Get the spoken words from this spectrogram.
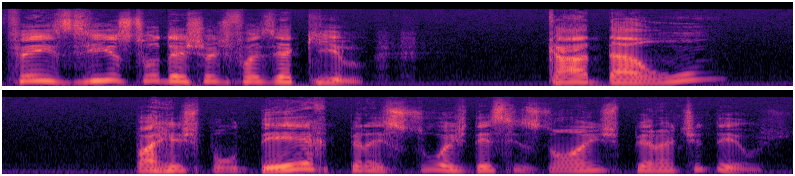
fez isso ou deixou de fazer aquilo. Cada um vai responder pelas suas decisões perante Deus.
